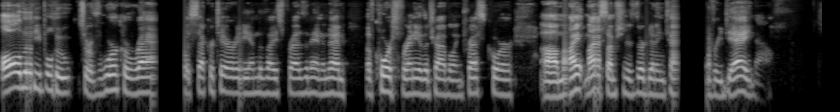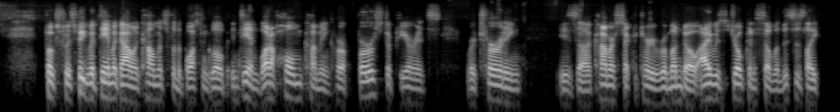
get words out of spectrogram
all the people who sort of work around the secretary and the vice president and then of course for any of the traveling press corps um, my, my assumption is they're getting tested every day now Folks, we're speaking with Dan McGowan, columnist for the Boston Globe. And Dan, what a homecoming. Her first appearance returning is uh, Commerce Secretary Raimondo. I was joking to someone, this is like,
